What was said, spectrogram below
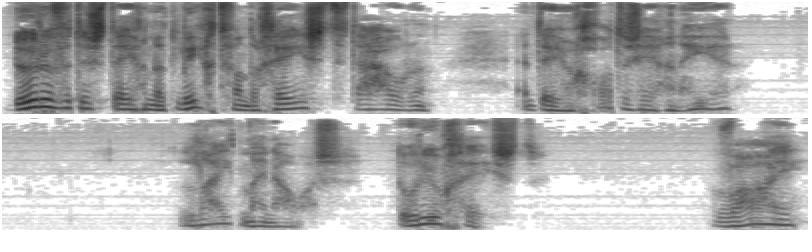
Durf het dus tegen het licht van de geest te houden en tegen God te zeggen, Heer, leid mij nou eens door uw geest. Waai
